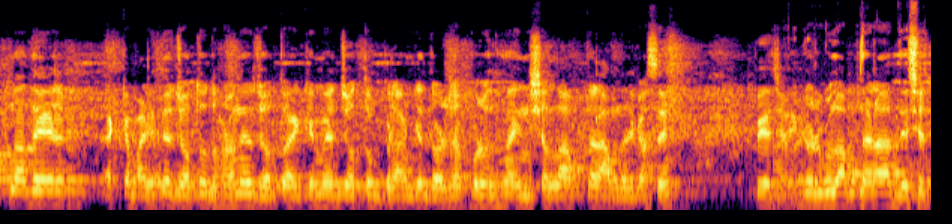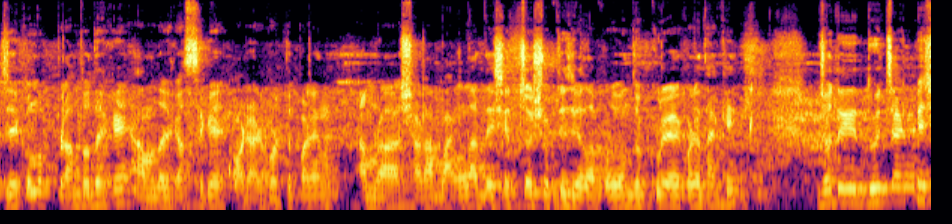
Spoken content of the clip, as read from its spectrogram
আপনাদের একটা বাড়িতে যত ধরনের যত আইটেমের যত ব্র্যান্ডের দরজা প্রয়োজন হয় ইনশাল্লাহ আপনারা আমাদের কাছে পেয়ে যাবেন। ডোরগুলো আপনারা দেশের যে কোনো প্রান্ত থেকে আমাদের কাছ থেকে অর্ডার করতে পারেন। আমরা সারা বাংলাদেশের চৌষট্টি জেলা পর্যন্ত কুরিয়ার করে থাকি। যদি দুই চার পিস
